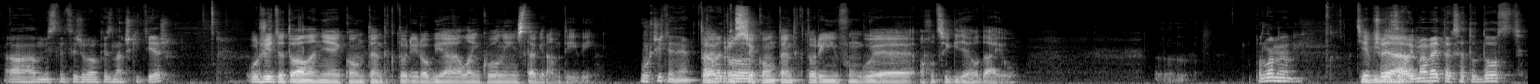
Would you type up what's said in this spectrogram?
a myslím si, že veľké značky tiež. Určite to ale nie je content, ktorý robia len kvôli Instagram TV. Určite nie. To je proste content, ktorý im funguje hoci kde ho dajú. Podľa mňa, Tie čo je videá, zaujímavé, tak sa to dosť,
